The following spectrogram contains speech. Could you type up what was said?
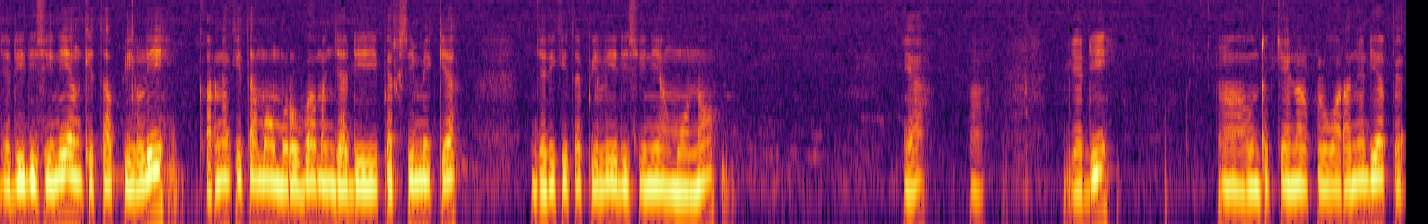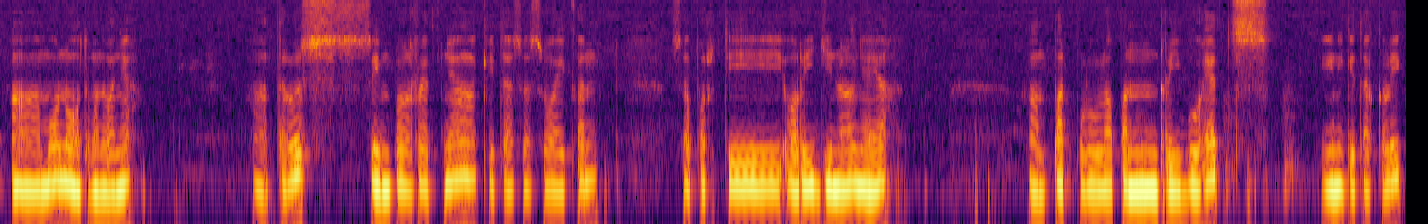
Jadi di sini yang kita pilih karena kita mau merubah menjadi versi mic ya. Jadi kita pilih di sini yang mono. Ya. Nah, jadi uh, untuk channel keluarannya dia uh, mono, teman-teman ya. Nah, terus simple rate-nya kita sesuaikan seperti originalnya ya. 48.000 Hz ini kita klik.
